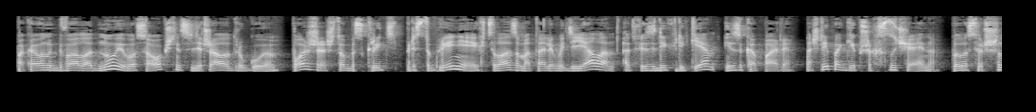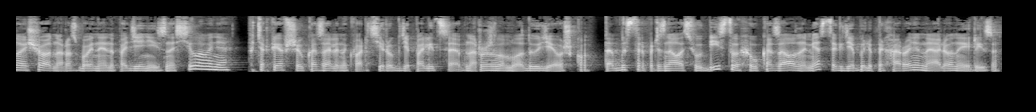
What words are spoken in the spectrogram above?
Пока он убивал одну, его сообщница держала другую. Позже, чтобы скрыть преступление, их тела замотали в одеяло, отвезли к реке и закопали. Нашли погибших случайно. Было совершено еще одно разбойное нападение и изнасилование. Потерпевшие указали на квартиру, где полиция обнаружила молодую девушку. Та быстро призналась в убийствах и указала на место, где были прихоронены Алена и Лиза.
